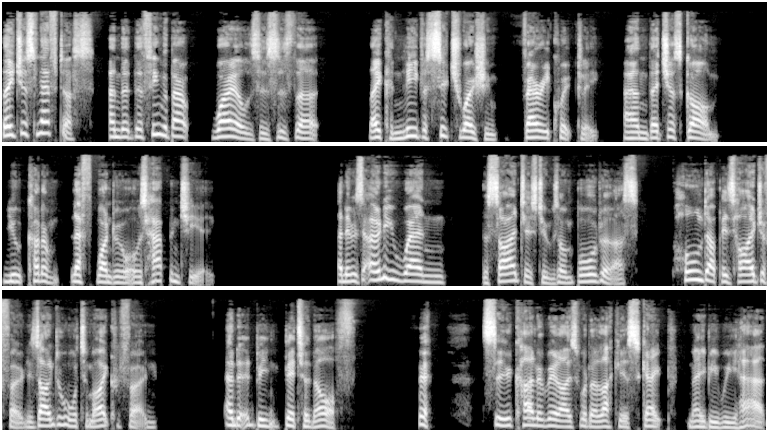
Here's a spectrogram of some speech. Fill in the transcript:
They just left us. And the, the thing about whales is, is that they can leave a situation very quickly and they're just gone. You're kind of left wondering what was happened to you. And it was only when the scientist who was on board with us pulled up his hydrophone, his underwater microphone, and it had been bitten off. so you kind of realize what a lucky escape maybe we had.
